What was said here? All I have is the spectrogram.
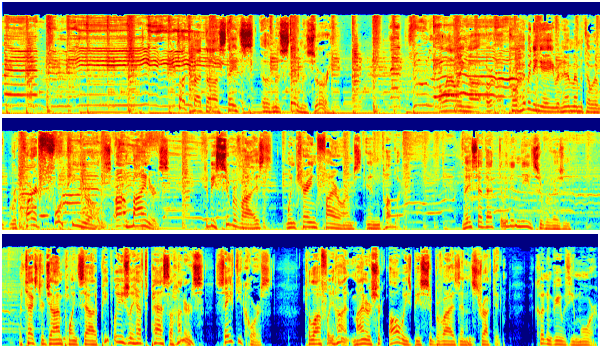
Man believe Talked about the states, uh, the state of Missouri allowing uh, or uh, prohibiting a an amendment that would require 14 year olds, uh, minors, to be supervised when carrying firearms in public. They said that we didn't need supervision. A texter John points out people usually have to pass a hunter's safety course to lawfully hunt. Minors should always be supervised and instructed. I couldn't agree with you more.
